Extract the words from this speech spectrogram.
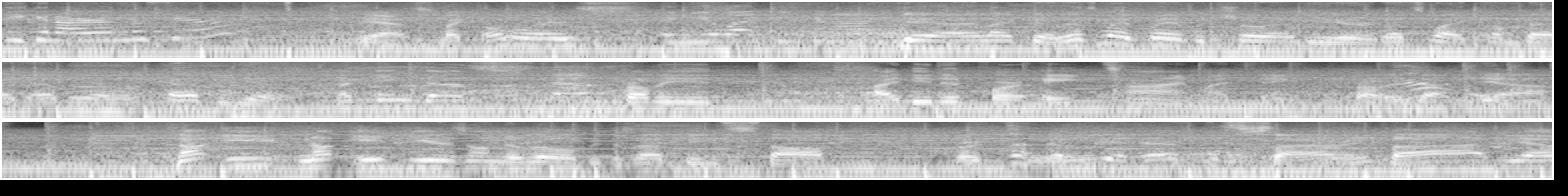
like Ink Iron this year? Yes, like always. And you like Ink and Iron? yeah, I like it. That's my favorite show every year. That's why I come back every every year. I think that's probably. I did it for eight time. I think probably that. Yeah. Not eight, not eight years on the road because I've been stopped for two. Sorry, but yeah.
